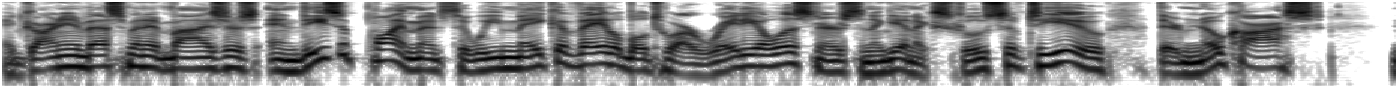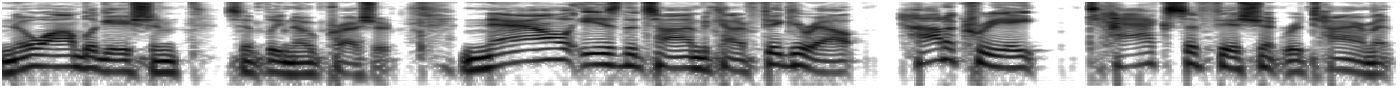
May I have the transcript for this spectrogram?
at Guardian Investment Advisors. And these appointments that we make available to our radio listeners, and again, exclusive to you, they're no cost. No obligation, simply no pressure. Now is the time to kind of figure out how to create tax efficient retirement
